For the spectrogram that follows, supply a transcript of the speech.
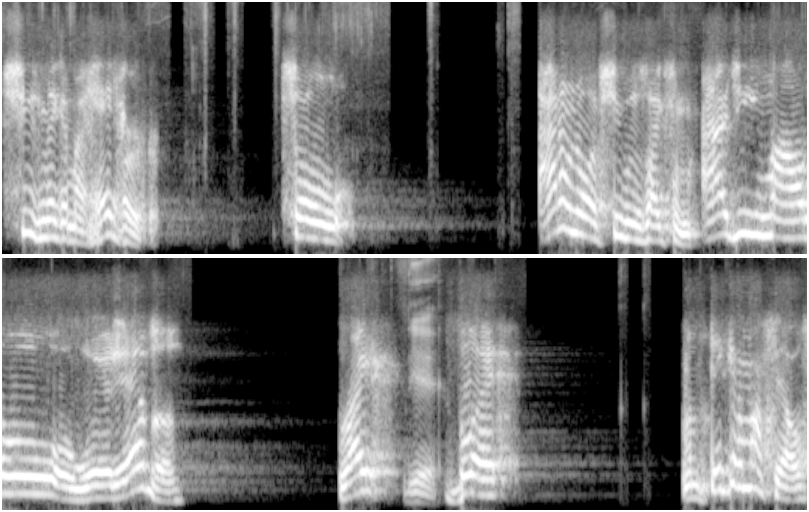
she's making my head hurt. So I don't know if she was like some IG model or whatever, right? yeah But I'm thinking to myself,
